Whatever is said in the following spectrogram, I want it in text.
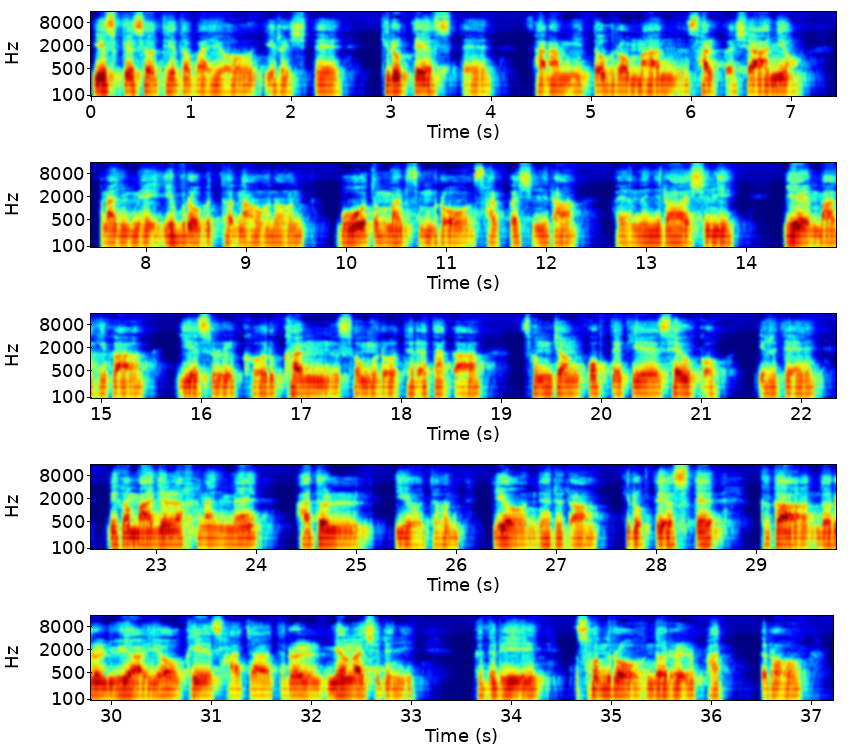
예수께서 대답하여 이르시되 기록되었을 때 사람이 떡으로만 살 것이 아니요 하나님의 입으로부터 나오는 모든 말씀으로 살 것이니라 하였느니라 하시니 이에 마귀가 예수를 거룩한 성으로 데려다가 성전 꼭대기에 세우고 이르되 내가 만일 하나님의 아들이어든 뛰어내리라 기록되었을 때 그가 너를 위하여 그의 사자들을 명하시리니 그들이 손으로 너를 받들어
